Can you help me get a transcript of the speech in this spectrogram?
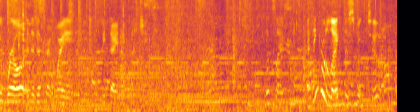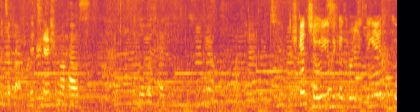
the world in a different way. with na. I think you'll like this book too. It's about the International House. The Global Head. She can't show you because we're using it to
